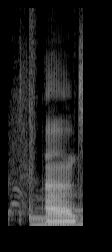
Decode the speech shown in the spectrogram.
And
